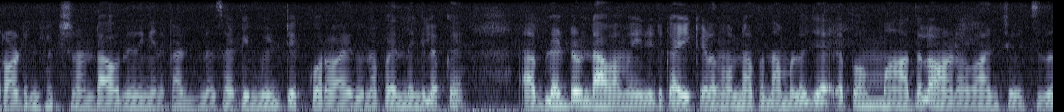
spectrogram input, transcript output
ത്രോട്ട് ഇൻഫെക്ഷൻ ഉണ്ടാവുന്നത് ഇങ്ങനെ കണ്ടിന്യൂസ് ആയിട്ട് ഇമ്മ്യൂണിറ്റി ഒക്കെ കുറവായതുകൊണ്ട്. അപ്പോൾ എന്തെങ്കിലുമൊക്കെ ബ്ലഡ് ഉണ്ടാവാൻ വേണ്ടിയിട്ട് കഴിക്കണം എന്ന് പറഞ്ഞു അപ്പോൾ നമ്മൾ ഇപ്പം മാതളമാണ് വാങ്ങിച്ചു വെച്ചത്.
